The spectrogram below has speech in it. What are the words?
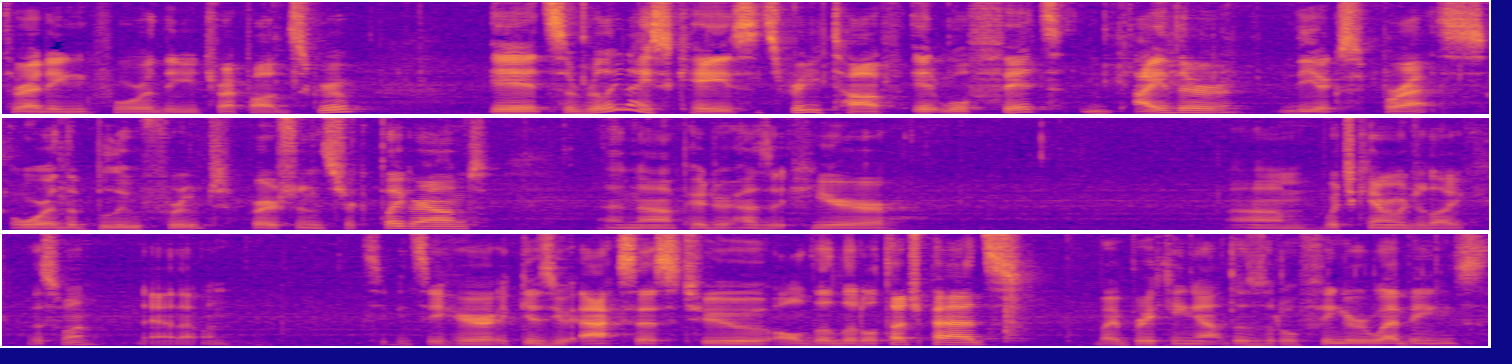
threading for the tripod screw. It's a really nice case. It's pretty tough. It will fit either the Express or the Bluefruit version of Circuit Playground. And uh, Pedro has it here. Um, which camera would you like? This one? Yeah, that one. So you can see here, it gives you access to all the little touchpads by breaking out those little finger webbings.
